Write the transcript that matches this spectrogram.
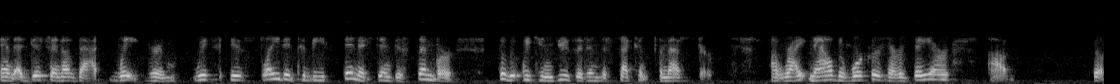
and addition of that weight room, which is slated to be finished in December so that we can use it in the second semester. right now, the workers are there the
